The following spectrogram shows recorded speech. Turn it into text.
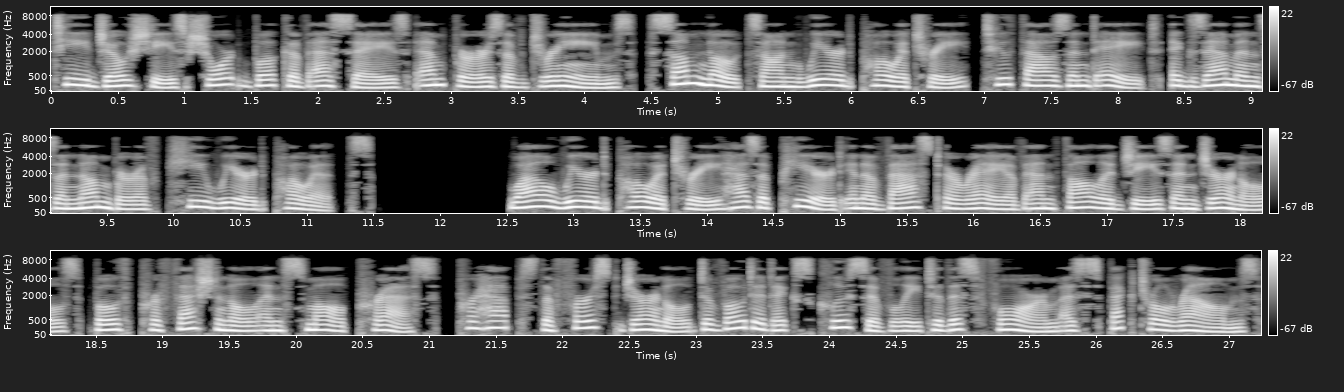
T. Joshi's short book of essays Emperors of Dreams, Some Notes on Weird Poetry 2008 examines a number of key weird poets. While weird poetry has appeared in a vast array of anthologies and journals both professional and small press, perhaps the first journal devoted exclusively to this form is Spectral Realms,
